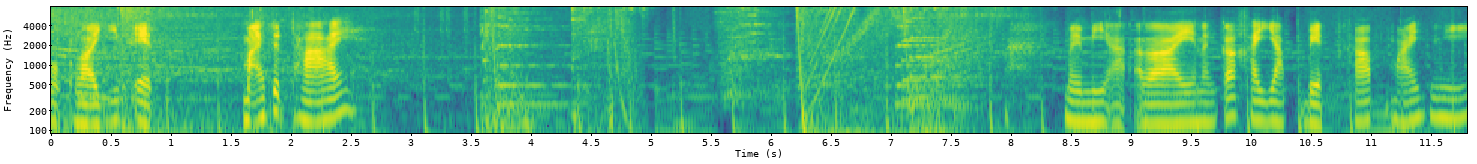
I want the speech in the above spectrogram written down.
หกร้อยยี่สิบเอ็ดหมายสุดท้ายไม่มีอะไร นั่นก็ขยับเบ็ดครับ ไม้นี้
